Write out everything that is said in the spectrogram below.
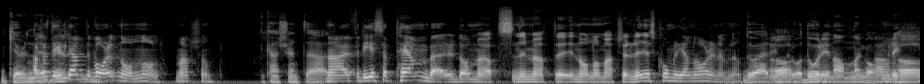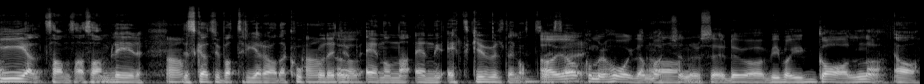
Ja, fast det kan inte varit 0-0 matchen. Det kanske inte är. Nej, för det är september de möts. Ni möter i 0-0-matchen. Reyes kommer i januari nämligen. Då är det inte då. Då är det en annan gång. Ja. För det är helt sant. Alltså, han blir, ja. Det ska typ vara tre röda kort och det är typ en, och, en, ett gult eller något. Ja, jag kommer ihåg den matchen när du säger det. Var, vi var ju galna. Ja.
